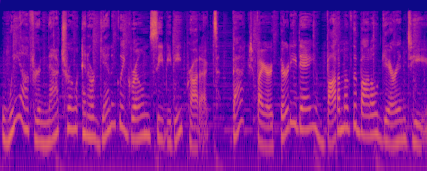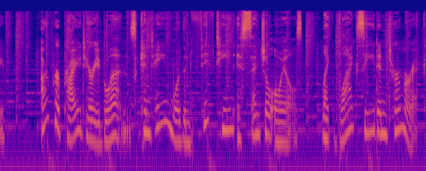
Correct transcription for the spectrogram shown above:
We offer natural and organically grown CBD products backed by our 30 day bottom of the bottle guarantee. Our proprietary blends contain more than 15 essential oils like black seed and turmeric,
